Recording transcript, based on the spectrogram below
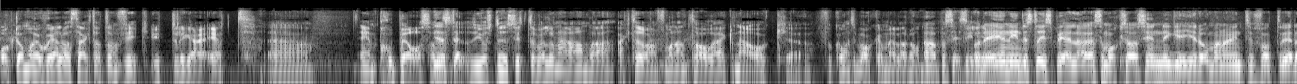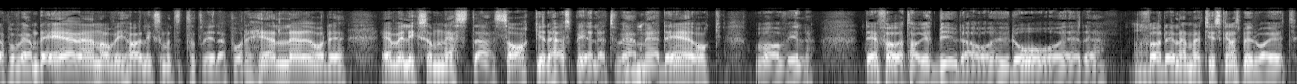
Och de har ju själva sagt att de fick ytterligare ett, eh, en propå. Så Just just, nu sitter väl den här andra aktören får man anta och räkna och eh, får komma tillbaka med vad de Ja, precis. vill Och det är ju en industrispelare som också har synergier då. Man har ju inte fått reda på vem det är än och vi har liksom inte tagit reda på det heller. Och det är väl liksom nästa sak i det här spelet. Vem är det och vad vill det företaget bjuda och hur då? Och är det... Fördelen med tyskarnas bud var ju ett,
